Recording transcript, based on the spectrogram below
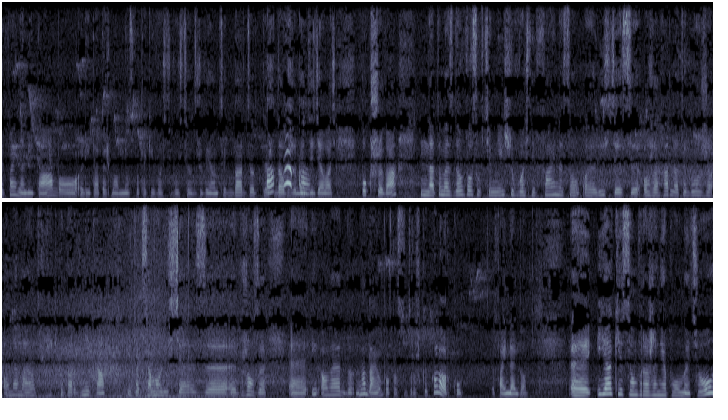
e, fajna lipa, bo lipa też ma mnóstwo takich właściwości odżywiających. Bardzo też dobrze będzie działać pokrzywa. Natomiast do włosów ciemniejszych właśnie fajne są e, liście z orzecha, dlatego że one mają troszeczkę barwnika i tak samo liście z brzozy i one nadają po prostu troszkę kolorku fajnego. E, I jakie są wrażenia po umyciu?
